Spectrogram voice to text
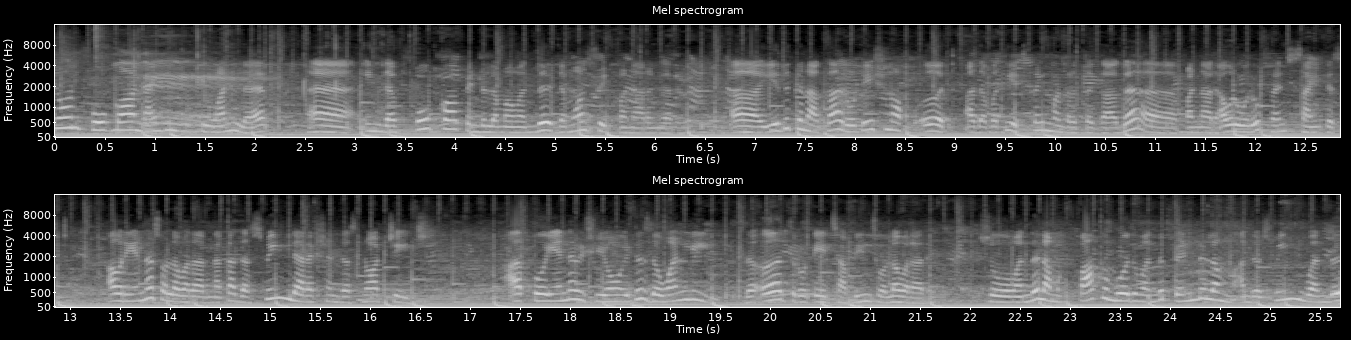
இயான் ஃபோக்கா நைன்டீன் ஃபிஃப்டி ஒனில் இந்த ஃபோகா பெண்டுலமை வந்து டெமான்ஸ்ட்ரேட் பண்ணாருங்க. எதுக்குனாக்கா ரொட்டேஷன் ஆஃப் ஏர்த் அதை பற்றி எக்ஸ்பிளைன் பண்ணுறதுக்காக பண்ணார். அவர் ஒரு ஃப்ரெஞ்ச் சயின்டிஸ்ட் அவர் என்ன சொல்ல வர்றாருனாக்கா the swing direction does not change அப்போது என்ன விஷயம்? It is the only the earth rotates அப்படின்னு சொல்ல வராரு ஸோ வந்து நமக்கு பார்க்கும்போது வந்து பெண்டுலம் அந்த ஸ்விங் வந்து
